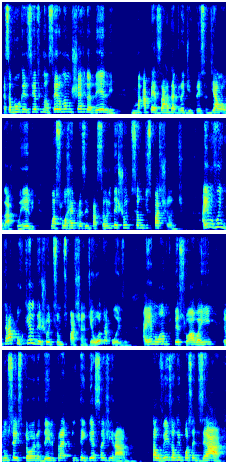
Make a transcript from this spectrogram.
Essa burguesia financeira não enxerga nele, apesar da grande imprensa dialogar com ele, com a sua representação, ele deixou de ser um despachante. Aí eu não vou entrar porque ele deixou de ser um despachante, é outra coisa. Aí é no âmbito pessoal, aí eu não sei a história dele para entender essa girada. Talvez alguém possa dizer, ah,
